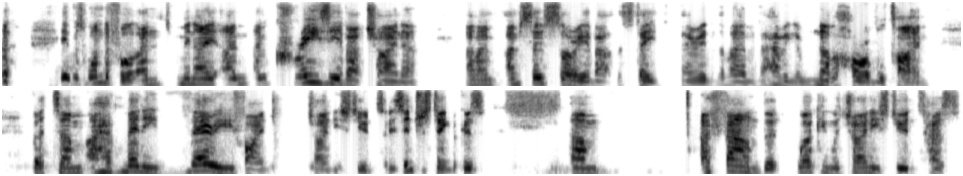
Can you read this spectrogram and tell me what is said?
it was wonderful. And i mean i i'm i'm crazy about china and I'm I'm so sorry about the state they're in at the moment. They're having another horrible time, but um, I have many very fine Chinese students, and it's interesting because um, I found that working with Chinese students has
